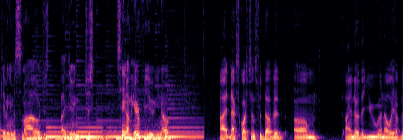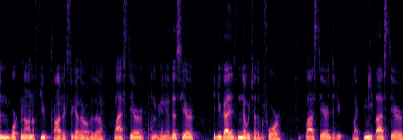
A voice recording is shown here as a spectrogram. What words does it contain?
giving them a smile or just by doing, just saying I'm here for you. You know. All right, next question is for David. Um, I know that you and Eli have been working on a few projects together over the last year and the beginning of this year. Did you guys know each other before last year? Did you like meet last year?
